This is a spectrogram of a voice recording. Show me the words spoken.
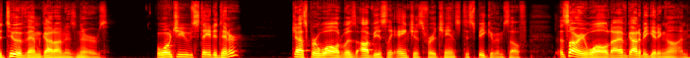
The two of them got on his nerves. Won't you stay to dinner? Jasper Wald was obviously anxious for a chance to speak of himself. Uh, sorry, Wald, I've got to be getting on.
